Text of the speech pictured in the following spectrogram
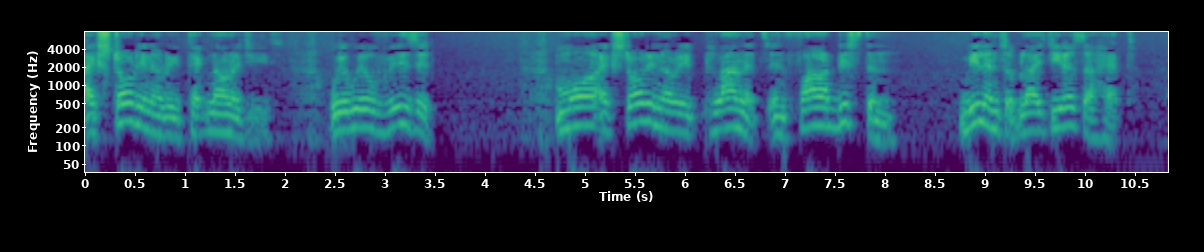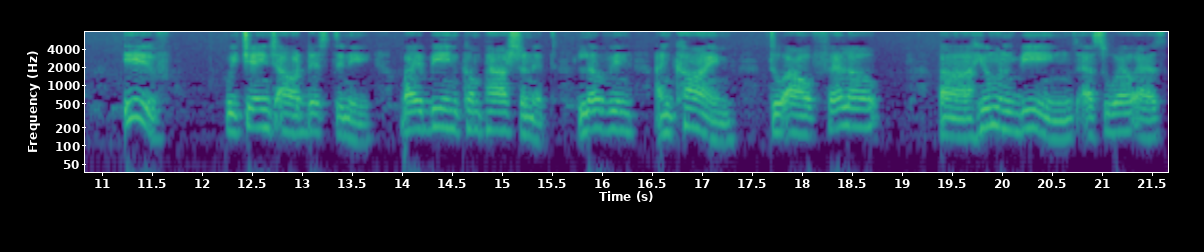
extraordinary technologies. We will visit more extraordinary planets in far distant, billions of light years ahead. If we change our destiny by being compassionate, loving, and kind to our fellow uh, human beings as well as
